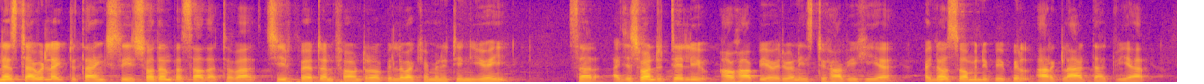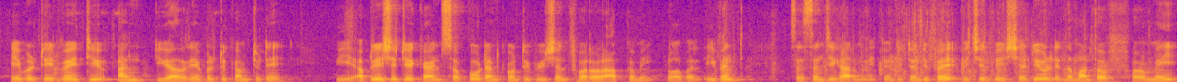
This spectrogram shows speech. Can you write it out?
Next, I would like to thank Sri Shodan Prasad Attava, Chief Patron Founder of Billava Community in UAE. Sir, I just want to tell you how happy everyone is to have you here. I know so many people are glad that we are able to invite you and you are able to come today. We appreciate your kind support and contribution for our upcoming global event, SSNG Harmony 2025, which will be scheduled in the month of uh, May.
